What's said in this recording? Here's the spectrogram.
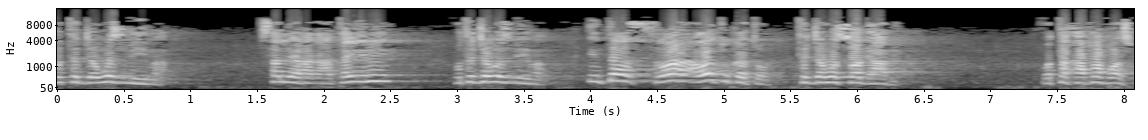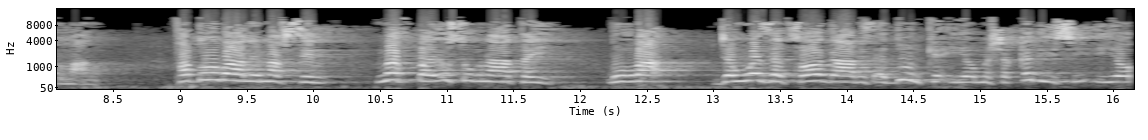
watajawaz bihima. Salli ragcatayni watajawaz bihima. Intaad laba ragcadood tukato tajawaz soo gaabi. Watakhafaf waa isku macno. Fa linafsin naf bay u duuba jawasad soo gaabis adduunka iyo mashaqadiisii iyo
